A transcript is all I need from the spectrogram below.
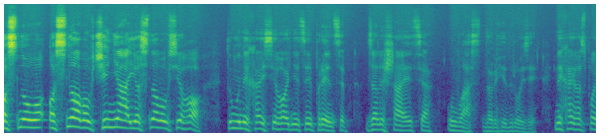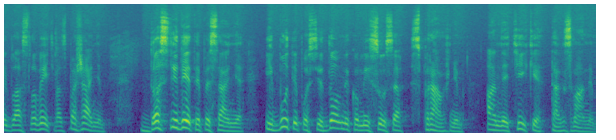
основа, основа вчення і основа всього. Тому нехай сьогодні цей принцип залишається у вас, дорогі друзі. Нехай Господь благословить вас бажанням дослідити Писання і бути послідовником Ісуса справжнім, а не тільки так званим.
